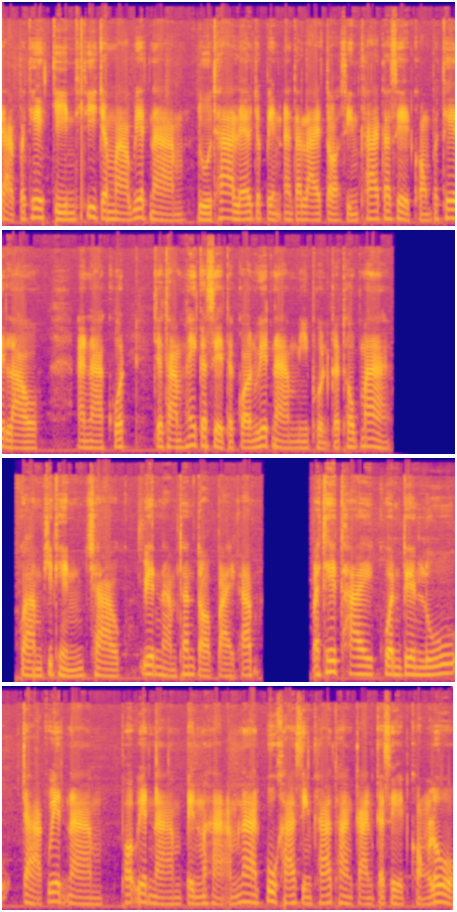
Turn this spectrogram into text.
จากประเทศจีนที่จะมาเวียดนาม ดูท่าแล้วจะเป็นอันตรายต่อสินค้าเกษตรของประเทศเรา อนาคตจะทำให้เกษตรกรเวียดนามมีผลกระทบมาก ความคิดเห็นชาวเวียดนามท่านต่อไปครับ ประเทศไทยควรเรียนรู้จากเวียดนาม เพราะเวียดนามเป็นมหาอำนาจผู้ค้าสินค้าทางการเกษตรของโลก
